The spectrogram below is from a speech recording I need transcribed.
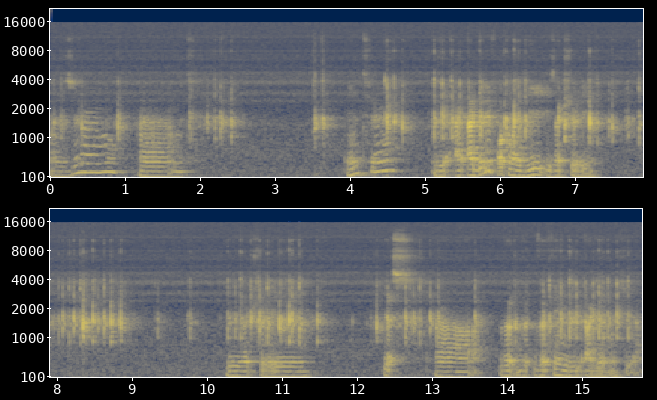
from zero and into yeah I, I believe local ID is actually is actually yes uh, the, the, the thing we are getting here.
